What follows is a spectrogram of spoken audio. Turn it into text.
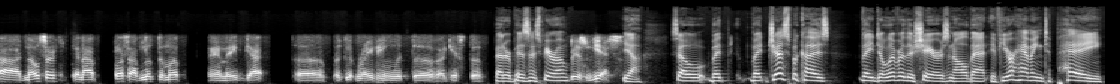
Uh, no, sir. And I plus I've looked them up, and they've got uh, a good rating with the, I guess the Better Business Bureau. Business, yes. Yeah. So, but but just because they deliver the shares and all that, if you're having to pay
